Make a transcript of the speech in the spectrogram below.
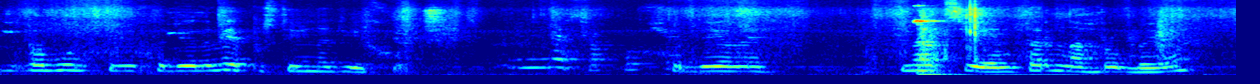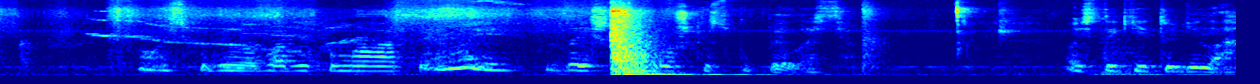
З бабулькою ходили, випустив на двір хоч. Хочу. Ходили на цвинтар, на гроби. Ось ходила бабі допомагати. Ну і зайшла такі то діла.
